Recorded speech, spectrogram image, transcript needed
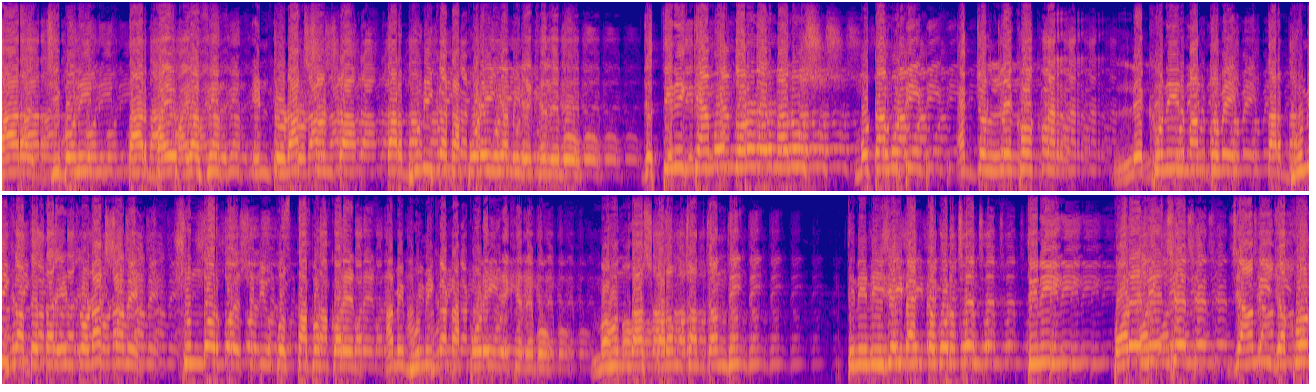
তার জীবনী, তার বায়োগ্রাফির ইন্ট্রোডাকশনটা তার ভূমিকাটা পড়েই আমি রেখে দেব। যে তিনি কেমন ধরনের মানুষ, মোটামুটি একজন লেখক তার লেখনির মাধ্যমে তার ভূমিকাতে তার ইন্ট্রোডাকশনে সুন্দর করে সেটি উপস্থাপন করেন। আমি ভূমিকাটা পড়েই রেখে দেব। মোহনদাস করমচাঁদ গান্ধী তিনি নিজেই ব্যক্ত করছেন। তিনি পরে লিখছেন যে আমি যখন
